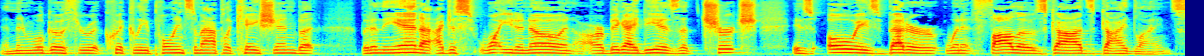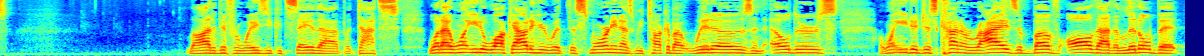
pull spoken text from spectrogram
and then we'll go through it quickly, pulling some application. But, but in the end, I just want you to know, and our big idea is that church is always better when it follows God's guidelines. A lot of different ways you could say that, but that's what I want you to walk out of here with this morning as we talk about widows and elders. I want you to just kind of rise above all that a little bit,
